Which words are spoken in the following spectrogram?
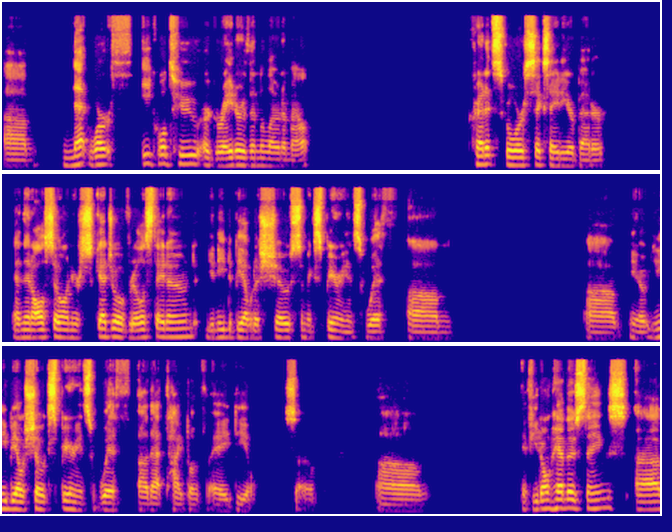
um, net worth equal to or greater than the loan amount, credit score 680 or better, and then also on your schedule of real estate owned, you need to be able to show some experience with, um, uh, you know, you need to be able to show experience with uh, that type of a deal. So, um, if you don't have those things, uh,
